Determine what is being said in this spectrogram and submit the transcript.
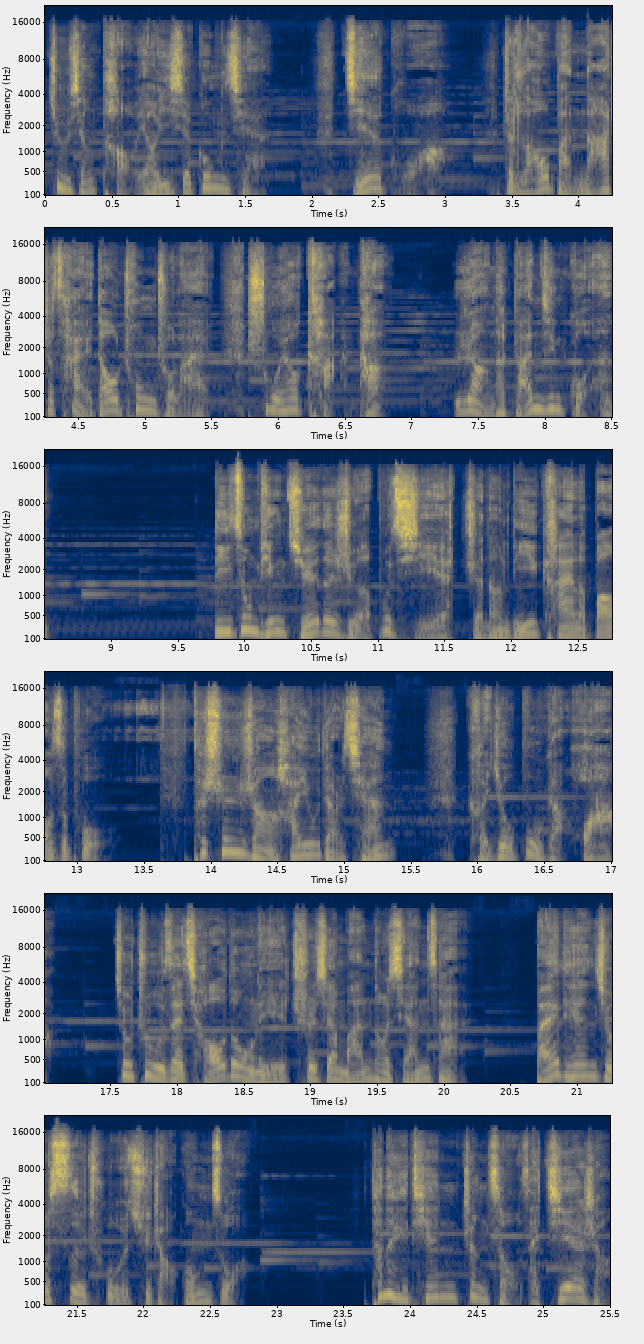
就想讨要一些工钱，结果这老板拿着菜刀冲出来，说要砍他，让他赶紧滚。李宗平觉得惹不起，只能离开了包子铺。他身上还有点钱，可又不敢花，就住在桥洞里吃些馒头咸菜，白天就四处去找工作。他那天正走在街上，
